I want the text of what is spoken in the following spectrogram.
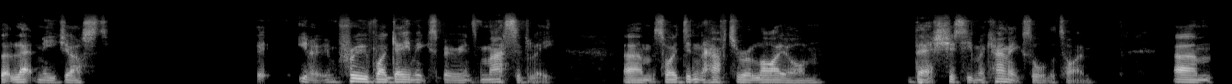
that let me just, you know, improve my game experience massively. Um, so I didn't have to rely on their shitty mechanics all the time. Um,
